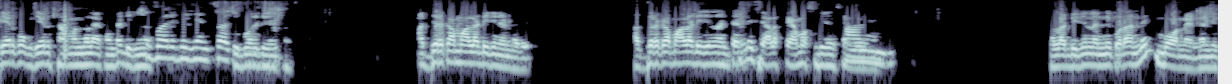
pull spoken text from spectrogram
చీరకు ఒక చీర సంబంధం లేకుండా డిజైన్లో. సిబోరి డిజైన్స్ అజ్రకమాల డిజైన్ అండి అది. అజ్రకమాల డిజైన్ అంటే అండి చాలా ఫేమస్ డిజైన్స్ అండి అలా డిజైన్లు అన్ని కూడా అండి బాగున్నాయండి అన్ని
